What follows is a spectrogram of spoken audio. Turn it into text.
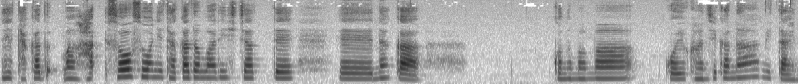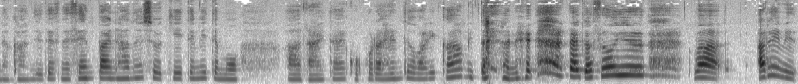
あね高、まあ、早々に高止まりしちゃって、えー、なんかこのままこういう感じかなみたいな感じですね先輩の話を聞いてみてもあ大体ここら辺で終わりか？みたいなね なんかそういうまあある意味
